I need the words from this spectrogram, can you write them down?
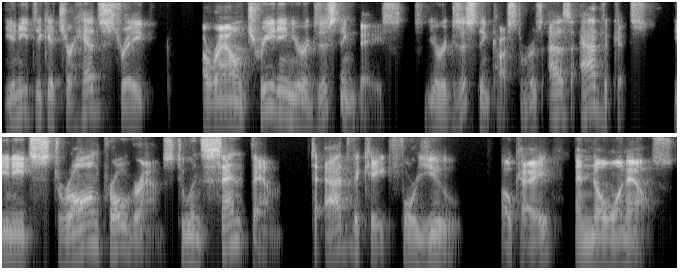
you need to get your head straight around treating your existing base, your existing customers as advocates. You need strong programs to incent them to advocate for you, okay, and no one else.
